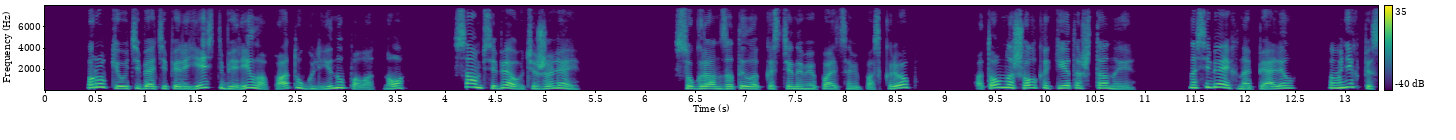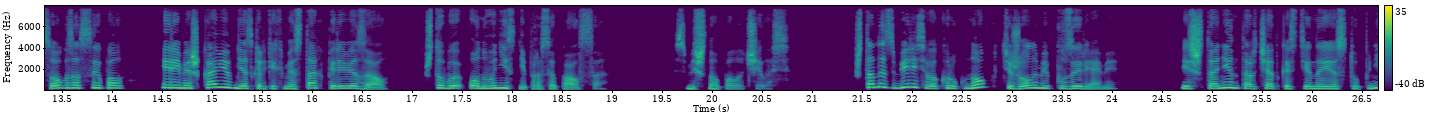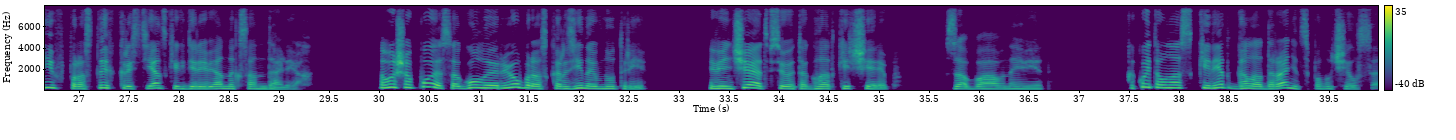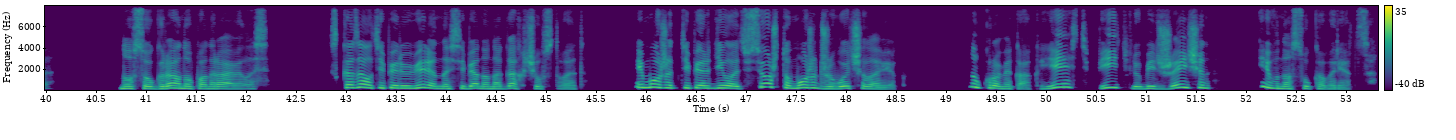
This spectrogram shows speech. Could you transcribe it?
Руки у тебя теперь есть, бери лопату, глину, полотно. Сам себя утяжеляй». Сугран затылок костяными пальцами поскреб, Потом нашел какие-то штаны. На себя их напялил, в них песок засыпал и ремешками в нескольких местах перевязал, чтобы он вниз не просыпался. Смешно получилось. Штаны сбились вокруг ног тяжелыми пузырями. Из штанин торчат костяные ступни в простых крестьянских деревянных сандалиях. Выше пояса голые ребра с корзиной внутри. Венчает все это гладкий череп. Забавный вид. Какой-то у нас скелет-голодранец получился. Но Суграну понравилось. Сказал, теперь уверенно себя на ногах чувствует. И может теперь делать все, что может живой человек. Ну, кроме как есть, пить, любить женщин и в носу ковыряться.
